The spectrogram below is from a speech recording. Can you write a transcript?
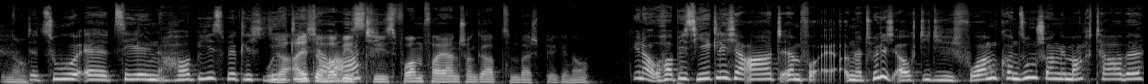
Genau. Dazu äh, zählen Hobbys wirklich jeglicher Oder alte Hobbys, Art. die es vorm Feiern schon gab zum Beispiel, genau. Genau, Hobbys jeglicher Art, ähm, vor, äh, natürlich auch die, die ich vor dem Konsum schon gemacht habe.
